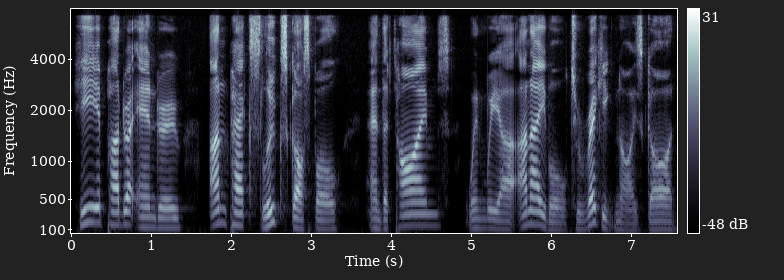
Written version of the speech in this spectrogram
Here, Padre Andrew unpacks Luke's Gospel and the times when we are unable to recognize God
